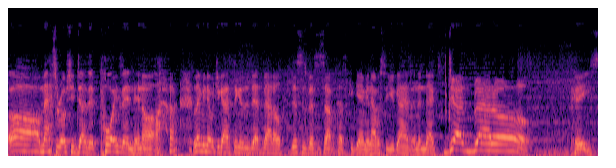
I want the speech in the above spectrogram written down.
oh, Master Roshi does it. Poison and all. Let me know what you guys think of the death battle. This is Vincent South Custom Gaming, and I will see you guys in the next death battle. Peace.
